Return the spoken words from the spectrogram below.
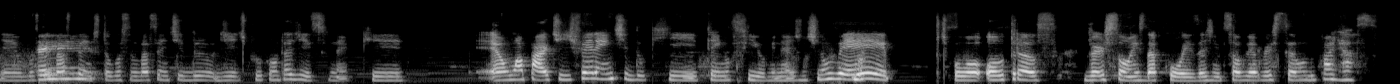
E aí eu gostei Ele- bastante, tô gostando bastante do, de It por conta disso, né? Porque é uma parte diferente do que tem no filme, né? A gente não vê, tipo, outras versões da coisa, a gente só vê a versão do palhaço.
